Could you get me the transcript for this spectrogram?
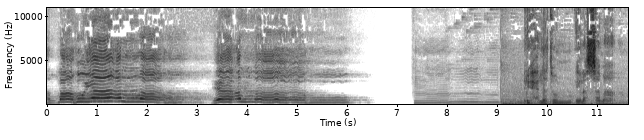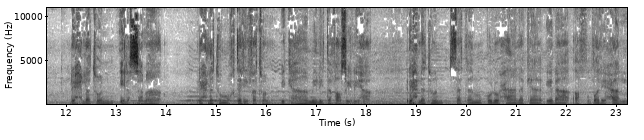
الله يا الله يا رحلة إلى السماء. رحلة إلى السماء. رحلة مختلفة بكامل تفاصيلها. رحلة ستنقل حالك إلى أفضل حال.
